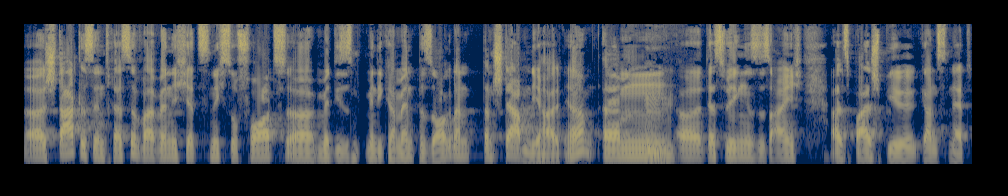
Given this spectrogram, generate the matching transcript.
äh, starkes Interesse, weil wenn ich jetzt nicht sofort äh, mir dieses Medikament besorge, dann, dann sterben die halt. Ja, ähm, mhm. äh, deswegen ist es eigentlich als Beispiel ganz nett.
